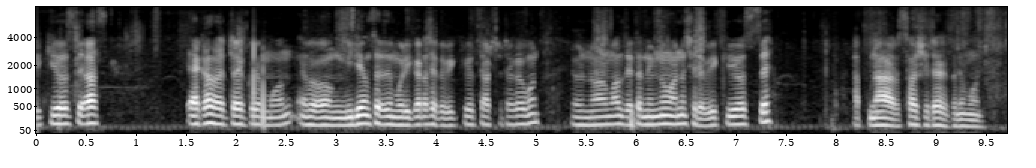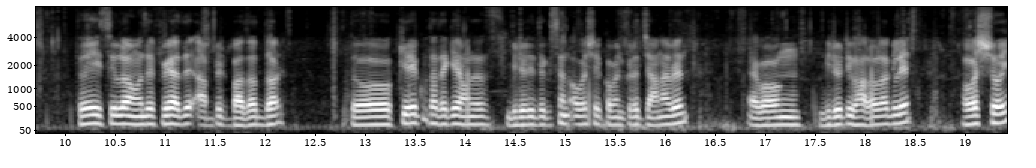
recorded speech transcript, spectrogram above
বিক্রি হচ্ছে আজ এক হাজার টাকা করে মন, এবং মিডিয়াম সাইজের মুড়ি কাটা সেটা বিক্রি হচ্ছে আটশো টাকা মন, এবং নর্মাল যেটা নিম্ন নিম্নমানের সেটা বিক্রি হচ্ছে আপনার ছয়শো টাকা করে মন। তো এই ছিল আমাদের পেঁয়াজের আপডেট বাজার দর। তো কে কোথা থেকে আমাদের ভিডিওটি দেখছেন অবশ্যই কমেন্ট করে জানাবেন এবং ভিডিওটি ভালো লাগলে অবশ্যই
